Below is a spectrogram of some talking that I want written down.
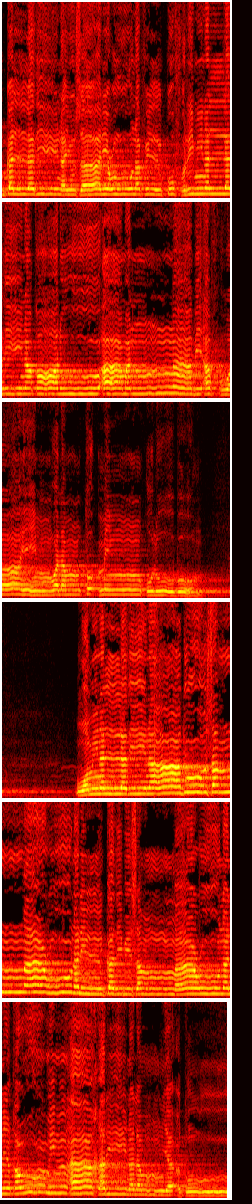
كالذين يسارعون في الكفر من الذين قالوا آمنا بأفواههم ولم تؤمن قلوبهم ومن الذين عادوا سماعون للكذب سماعون لقوم آخرين لم يأتون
